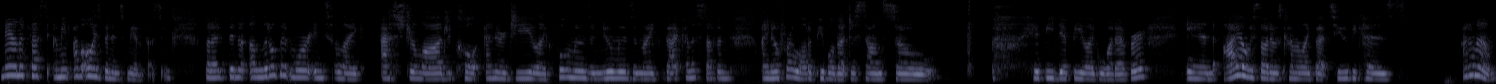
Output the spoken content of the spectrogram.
manifesting. I mean, I've always been into manifesting, but I've been a little bit more into like astrological energy, like full moons and new moons and like that kind of stuff. And I know for a lot of people that just sounds so hippy dippy, like whatever. And I always thought it was kind of like that too because I don't know,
